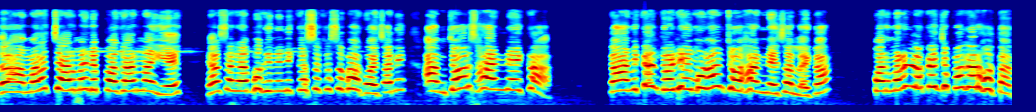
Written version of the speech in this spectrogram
तर आम्हाला चार महिने पगार नाहीयेत. ह्या सगळ्या भगिनींनी कसं कसं भागवायचं? आणि आमच्यावरच हा अन्याय का? आम्ही कंत्राटी आहे म्हणून आमच्यावर हा अन्याय चाललाय का? परमनंट लोकांचे पगार होतात.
